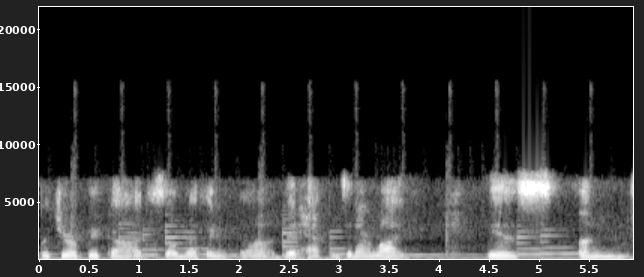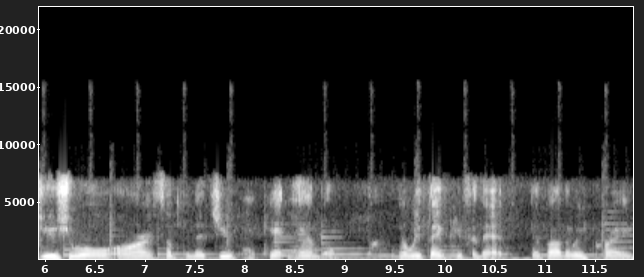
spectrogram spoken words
but you're a big God. So nothing uh, that happens in our life is unusual or something that you can't handle. And we thank you for that. And Father, we pray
